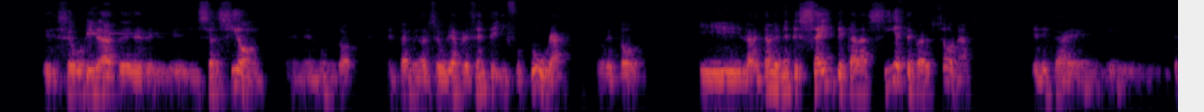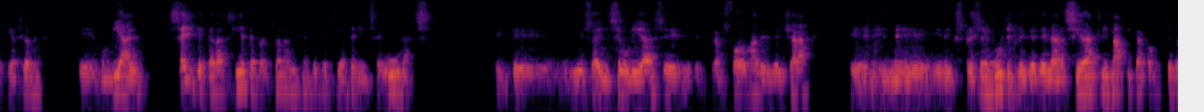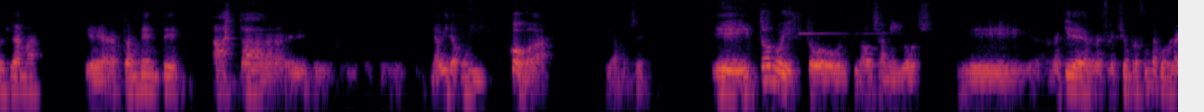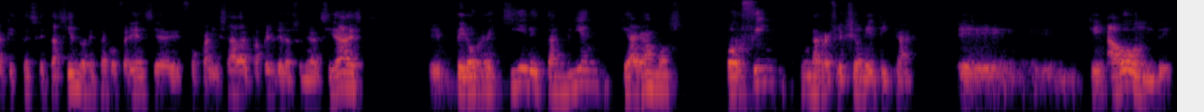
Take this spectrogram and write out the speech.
seguridad, de, inserción en el mundo en términos de seguridad presente y futura, sobre todo. Y lamentablemente seis de cada siete personas en esta eh, eh, investigación eh, mundial, seis de cada siete personas dicen que se sienten inseguras. Que, y esa inseguridad se transforma desde ya en, en, expresiones múltiples, desde la ansiedad climática, como se lo llama actualmente, hasta una vida muy cómoda, digamos. Eh, todo esto, estimados amigos, eh, requiere reflexión profunda como la que se está haciendo en esta conferencia focalizada al papel de las universidades, eh, pero requiere también que hagamos por fin una reflexión ética que ahonde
